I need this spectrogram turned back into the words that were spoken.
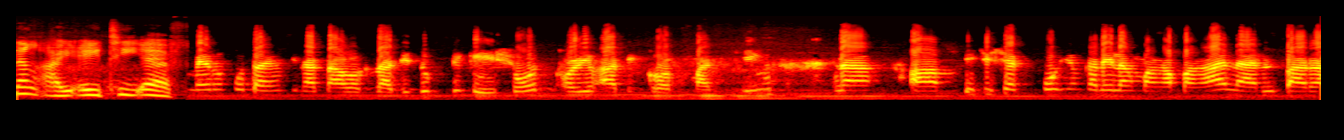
ng IATF. meron po tayong tinatawag na deduplication or yung ating cross-matching na um, i-check po yung kanilang mga pangalan para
